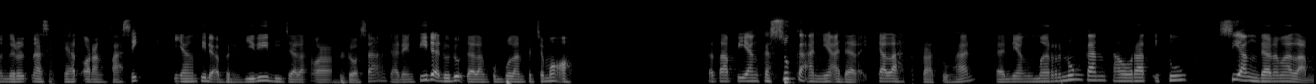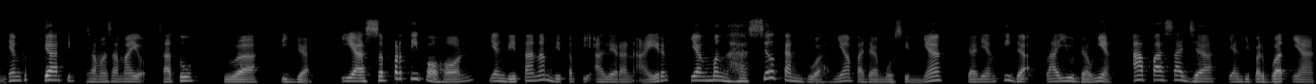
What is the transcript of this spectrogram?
menurut nasihat orang fasik, yang tidak berdiri di jalan orang berdosa, dan yang tidak duduk dalam kumpulan pencemooh. Tetapi yang kesukaannya adalah ialah Taurat Tuhan, dan yang merenungkan Taurat itu siang dan malam. Yang ketiga, kita sama-sama yuk. Satu, dua, tiga. Ia seperti pohon yang ditanam di tepi aliran air, yang menghasilkan buahnya pada musimnya, dan yang tidak layu daunnya. Apa saja yang diperbuatnya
